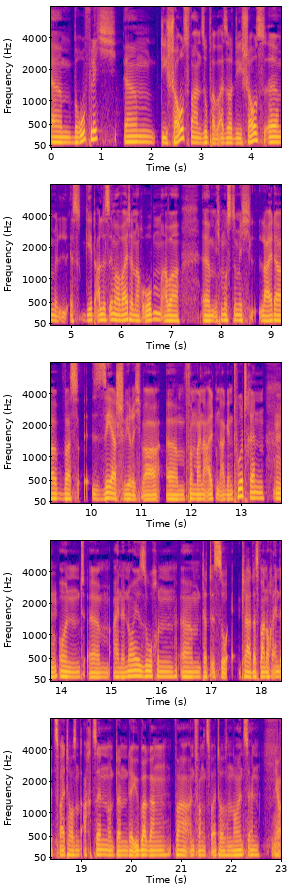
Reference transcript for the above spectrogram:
ähm, beruflich ähm, die Shows waren super. Also die Shows, ähm, es geht alles immer weiter nach oben, aber ähm, ich musste mich leider, was sehr schwierig war, ähm, von meiner alten Agentur trennen Mhm. und ähm, eine neue suchen. Das ist so, klar, das war noch Ende 2018 und dann der Übergang war Anfang 2019. Ja.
